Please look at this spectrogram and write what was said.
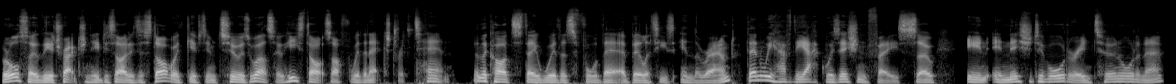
but also the attraction he decided to start with gives him two as well, so he starts off with an extra 10. Then the cards stay with us for their abilities in the round. Then we have the acquisition phase. So in initiative order, in turn order now,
